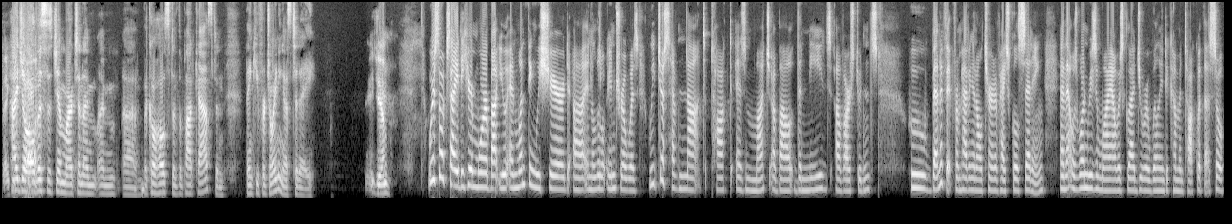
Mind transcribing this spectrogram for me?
Thank you. Hi, Joel. This is Jim Martin. I'm I'm uh, the co-host of the podcast, and thank you for joining us today. Hey, Jim. We're so excited to hear more about you. And one thing we shared uh, in a little intro was we just have not talked as much about the needs of our students who benefit from having an alternative high school setting. And that was one reason why I was glad you were willing to come and talk with us. So,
